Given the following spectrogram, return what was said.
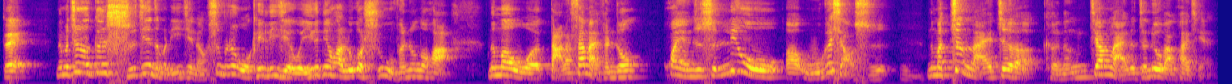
对，那么这个跟时间怎么理解呢？是不是我可以理解为一个电话如果十五分钟的话，那么我打了三百分钟，换言之是六呃五个小时，那么挣来这可能将来的这六万块钱，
